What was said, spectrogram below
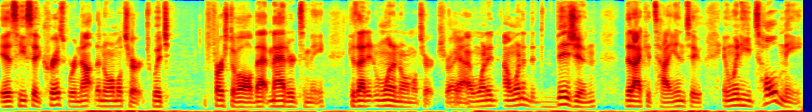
is he said, Chris, we're not the normal church, which first of all, that mattered to me because I didn't want a normal church, right? Yeah. I wanted I wanted a vision that I could tie into. And when he told me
